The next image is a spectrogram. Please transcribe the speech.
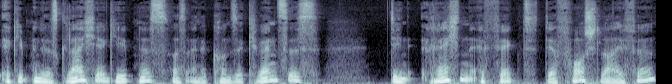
ergibt mir das gleiche Ergebnis, was eine Konsequenz ist, den Recheneffekt der Vorschleife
